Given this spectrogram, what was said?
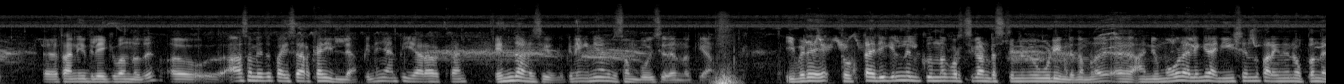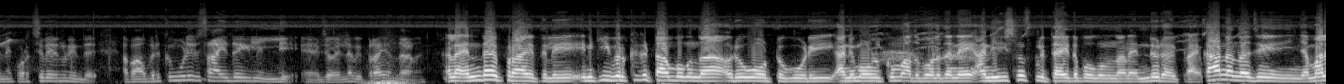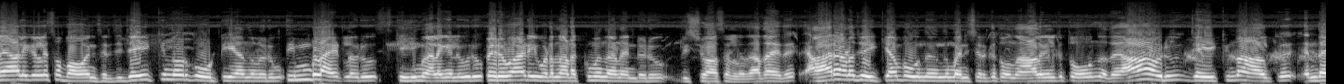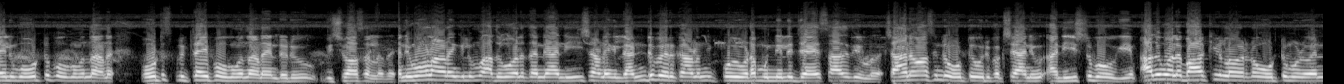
താൻ ഇതിലേക്ക് വന്നത്. ആ സമയത്ത് പൈസ ഇറക്കാനില്ല. പിന്നെ ഞാൻ പി ആർ ഇറക്കാൻ എന്താണ് ചെയ്തത്? പിന്നെ എങ്ങനെയാണ് ഇത് സംഭവിച്ചത് എന്നൊക്കെയാണ്. ഇവിടെ തൊട്ടരികിൽ നിൽക്കുന്ന കുറച്ച് കണ്ടസ്റ്റന്റുകൾ കൂടി ഉണ്ട് നമ്മൾ അനുമോൾ അല്ലെങ്കിൽ അനീഷ് എന്ന് പറയുന്നതിനൊപ്പം തന്നെ കുറച്ച് പേരും കൂടി ഉണ്ട്. അപ്പൊ അവർക്കും കൂടി ഒരു സാധ്യതയില്ലേ ഏഹ്, ജോയലിന്റെ അഭിപ്രായം എന്താണ്? അല്ല എന്റെ അഭിപ്രായത്തിൽ എനിക്ക് ഇവർക്ക് കിട്ടാൻ പോകുന്ന ഒരു വോട്ട് കൂടി അനുമോൾക്കും അതുപോലെ തന്നെ അനീഷിനും സ്പ്ലിറ്റ് ആയിട്ട് പോകുമെന്നാണ് എന്റെ ഒരു അഭിപ്രായം. കാരണം എന്താ വെച്ച് കഴിഞ്ഞാൽ മലയാളികളുടെ സ്വഭാവം അനുസരിച്ച് ജയിക്കുന്നവർക്ക് വോട്ട് ചെയ്യുക എന്നുള്ളൊരു സിമ്പിൾ ആയിട്ടുള്ള ഒരു സ്കീം അല്ലെങ്കിൽ ഒരു പരിപാടി ഇവിടെ നടക്കുമെന്നാണ് എന്റെ ഒരു വിശ്വാസം ഉള്ളത്. അതായത് ആരാണോ ജയിക്കാൻ പോകുന്നതെന്ന് മനുഷ്യർക്ക് തോന്നുന്നത് ആളുകൾക്ക് തോന്നുന്നത് ആ ഒരു ജയിക്കുന്ന ആൾക്ക് എന്തായാലും വോട്ട് പോകുമെന്നാണ് വോട്ട് സ്പ്ലിറ്റ് ആയി പോകുമെന്നാണ് എന്റെ ഒരു വിശ്വാസം ഉള്ളത് അനിമോൾ ആണെങ്കിലും അതുപോലെ തന്നെ അനീഷ് ആണെങ്കിലും രണ്ടുപേർക്കാണ് ഇപ്പോൾ ഇവിടെ മുന്നിൽ ജയസാധ്യതയുള്ളത്. ഷാനവാസിന്റെ വോട്ട് ഒരുപക്ഷെ അനു അനീഷിന് പോവുകയും അതുപോലെ ബാക്കിയുള്ളവരുടെ വോട്ട് മുഴുവൻ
